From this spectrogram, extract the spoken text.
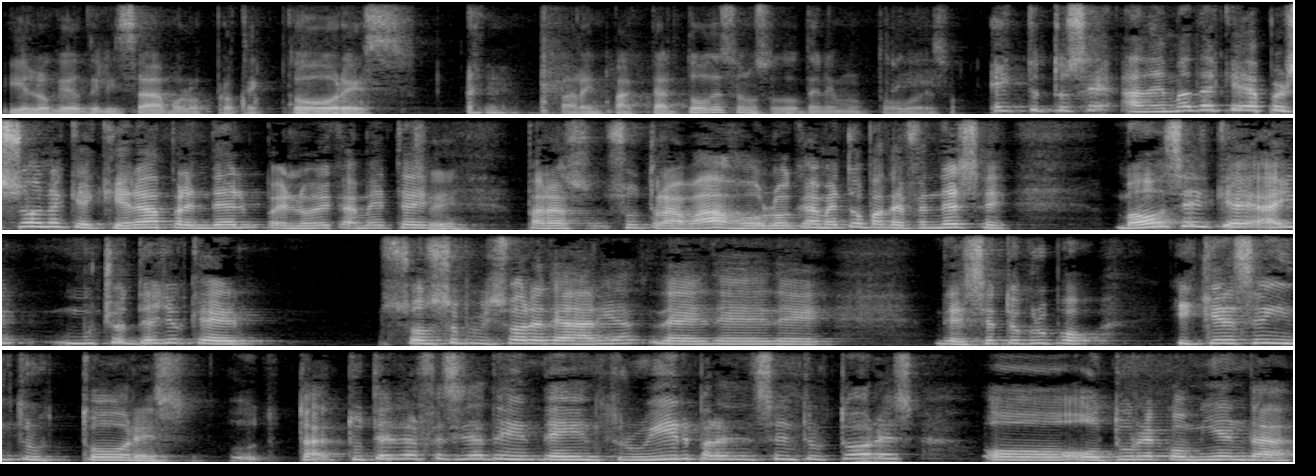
y es lo que utilizamos, los protectores para impactar todo eso, nosotros tenemos todo eso. Héctor, entonces, además de aquella persona que quiera aprender, pues lógicamente, Sí. para su, su trabajo, lógicamente para defenderse, vamos a decir que hay muchos de ellos que son supervisores de áreas, de, de, de, de cierto grupo, y quieren ser instructores. ¿Tú tienes la facilidad de, de instruir para ser instructores o, o tú recomiendas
